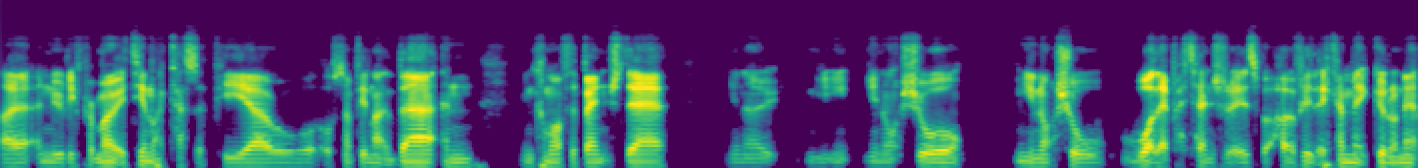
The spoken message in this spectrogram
uh, a newly promoted team like Casa Pia or, or something like that, and, and come off the bench there. You know, you, you're not sure you're not sure what their potential is, but hopefully they can make good on it.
